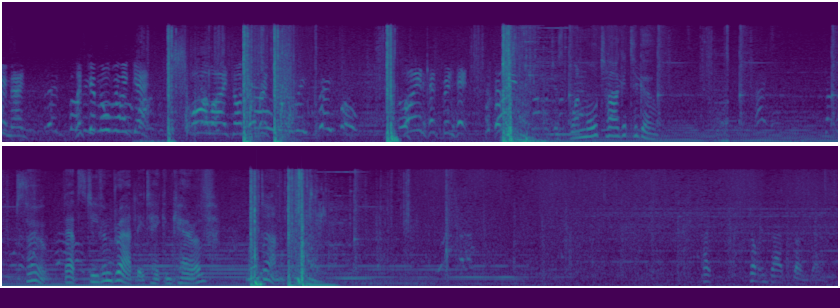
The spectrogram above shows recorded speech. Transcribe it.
Okay, man. Let's get moving again. All eyes on the prisoner. These! Client has been hit. Just one more target to go. So, that's Steven Bradley taken care of. Well done. Hey, something bad's going down.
